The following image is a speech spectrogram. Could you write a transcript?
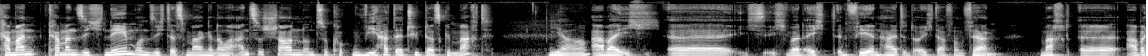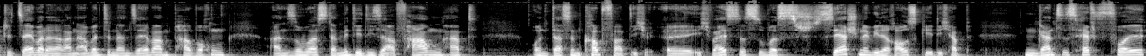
kann man, kann man sich nehmen und sich das mal genauer anzuschauen und zu gucken, wie hat der Typ das gemacht. Ja. Aber ich, äh, ich, ich würde echt empfehlen, haltet euch davon fern macht, äh, arbeitet selber daran, arbeitet dann selber ein paar Wochen an sowas, damit ihr diese Erfahrung habt und das im Kopf habt. Ich, äh, ich weiß, dass sowas sehr schnell wieder rausgeht. Ich habe ein ganzes Heft voll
